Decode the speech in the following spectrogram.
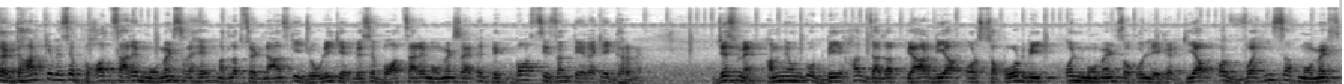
सिद्धार्थ के वैसे बहुत सारे मोमेंट्स रहे मतलब सडनाज की जोड़ी के वैसे बहुत सारे मोमेंट्स रहते बिग बॉस सीज़न तेरह के घर में, जिसमें हमने उनको बेहद ज़्यादा प्यार दिया और सपोर्ट भी उन मोमेंट्सों को लेकर किया और वही सब मोमेंट्स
